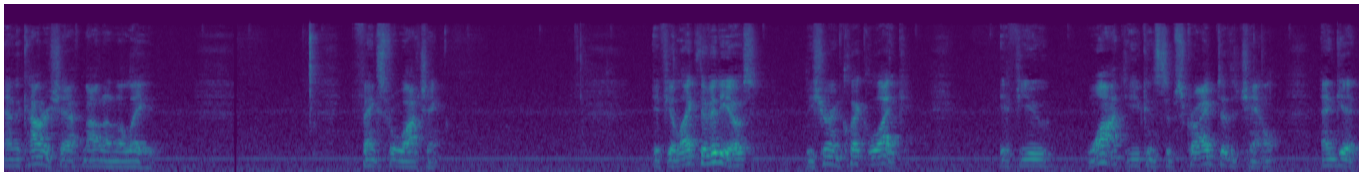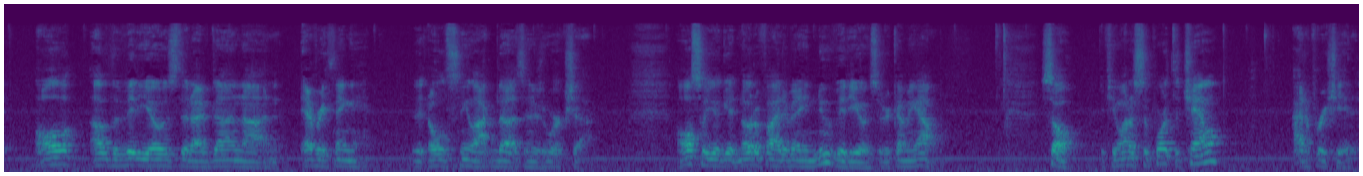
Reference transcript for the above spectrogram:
and the countershaft mount on the lathe. Thanks for watching. If you like the videos, be sure and click like. If you want, you can subscribe to the channel and get all of the videos that I've done on everything that Old Sneelock does in his workshop. Also, you'll get notified of any new videos that are coming out. So, if you want to support the channel, I'd appreciate it.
